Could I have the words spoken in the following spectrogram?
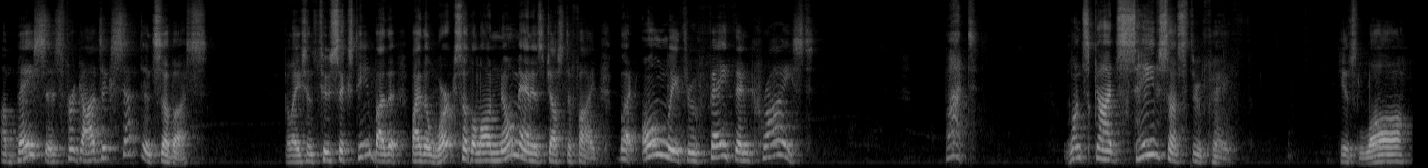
a basis for God's acceptance of us. Galatians 2:16 by the by the works of the law no man is justified but only through faith in Christ. But once God saves us through faith his law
